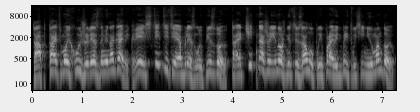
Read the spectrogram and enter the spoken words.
«Топтать мой хуй железными ногами, крестить детей облезлую пиздою, точить ножи и ножницы за лупы и править бритвы синюю мандою!»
